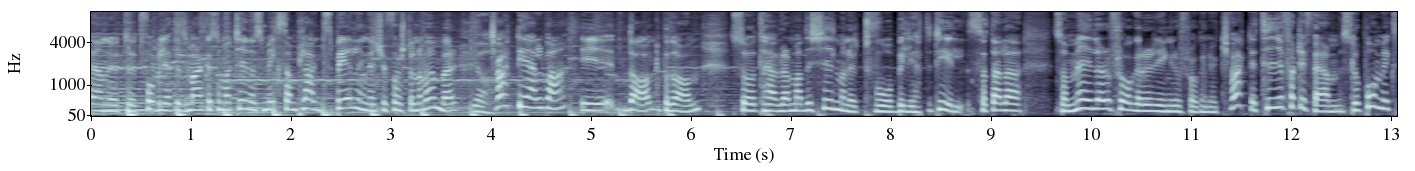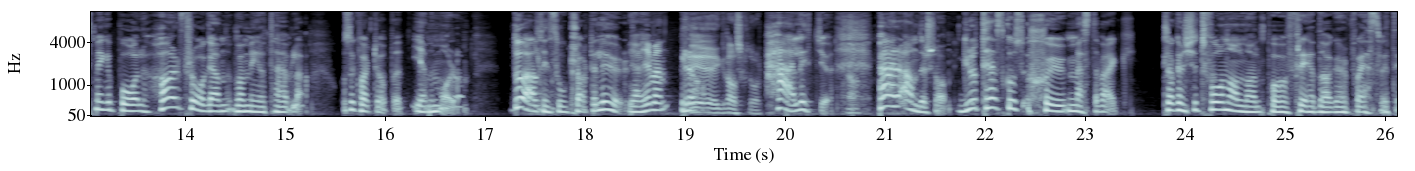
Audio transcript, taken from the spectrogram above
En halvtimme sedan ut två biljetter till Marcus och Martinus Mix Unplugged-spelning den 21 november. Kvart i elva i dag på dagen så tävlar Madde Kihlman ut två biljetter till. Så att alla som mejlar och frågar och ringer och frågar nu. Kvart är 10.45, slå på Mix Megapol, hör frågan, var med och tävla. Och så kvart i åtta igen imorgon. Då är allting solklart, eller hur? Jajamän. Bra. Det är glasklart. Härligt ju. Per Andersson, Groteskos sju mästerverk. Klockan 22.00 på fredagar på SVT.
